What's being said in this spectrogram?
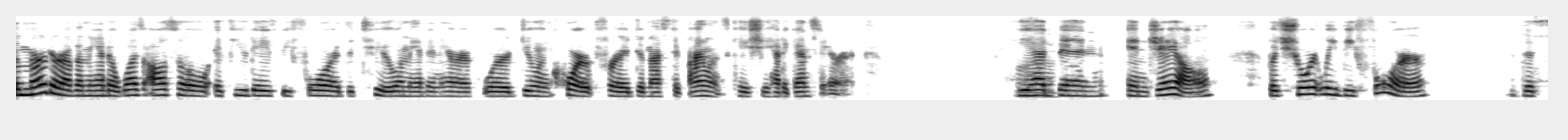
The murder of Amanda was also a few days before the two, Amanda and Eric, were due in court for a domestic violence case she had against Eric. He had been in jail, but shortly before this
